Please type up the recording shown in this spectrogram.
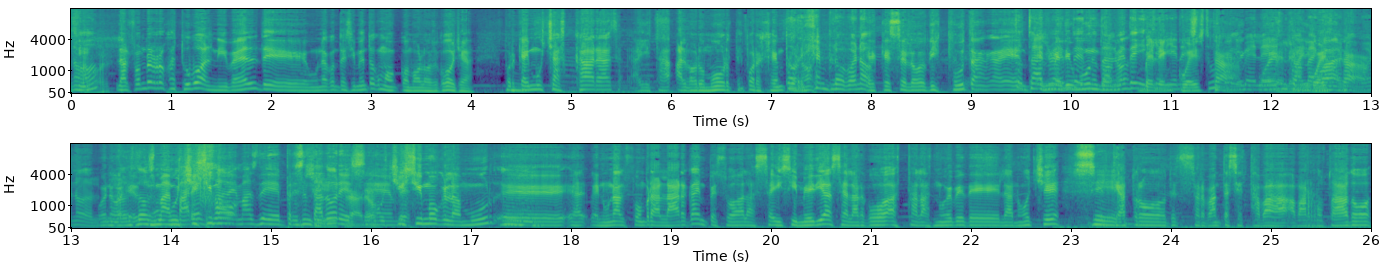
¿no? La alfombra roja estuvo al nivel de un acontecimiento como, como los Goya, porque hay muchas caras, ahí está Álvaro Morte, por ejemplo, Por ¿no? ejemplo, bueno. Que, que se lo disputan en, en medio mundo, totalmente, y ¿no? qué Belén bien Cuesta, estuvo, Belén, Belén Cuesta. Cuesta. Bueno, Bueno, los dos más muchísimo, pareja, además de presentadores. Sí, claro. eh, muchísimo glamour Mm. eh, en una alfombra larga, empezó a las seis y media, se alargó hasta las nueve de la noche. El teatro de Cervantes estaba abarrotado,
